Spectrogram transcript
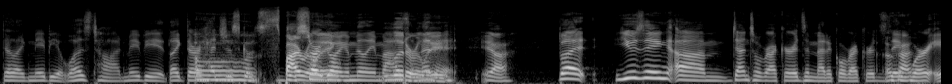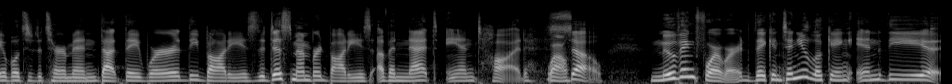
they're like, maybe it was Todd. Maybe like their heads just Oh, go start spiraling. going a million miles Literally. a minute. Yeah. But using um, dental records and medical records, they were able to determine that they were the bodies, the dismembered bodies of Annette and Todd. Wow. So, moving forward, they continue looking in the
